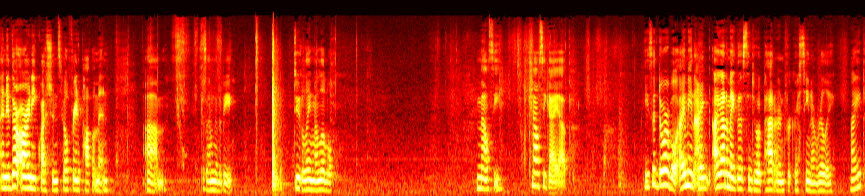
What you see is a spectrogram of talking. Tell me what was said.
And if there are any questions, feel free to pop them in um, because I'm going to be doodling my little mousy, mousy guy up. He's adorable. I mean, I, I got to make this into a pattern for Christina, really, right?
